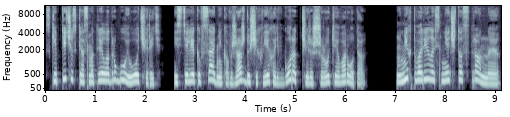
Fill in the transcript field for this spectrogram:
Скептически осмотрела другую очередь, из телег и всадников, жаждущих въехать в город через широкие ворота. У них творилось нечто странное.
